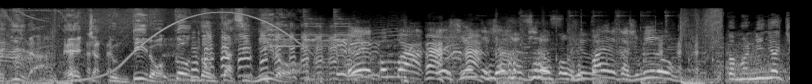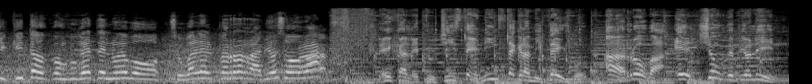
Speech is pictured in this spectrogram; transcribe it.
Enseguida, échate un tiro con Don Casimiro. ¡Eh, compa! ¿Qué sientes? ¿Haz un tiro con su padre, Casimiro? Como niño chiquito con juguete nuevo, ¿subale el perro rabioso, va? Déjale tu chiste en Instagram y Facebook. Arroba El Show de Violín.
